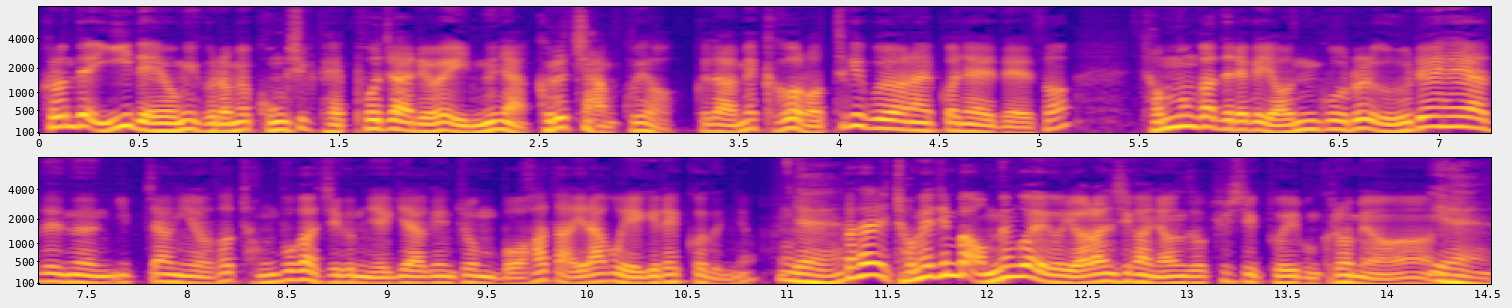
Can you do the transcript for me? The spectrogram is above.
그런데 이 내용이 그러면 공식 배포 자료에 있느냐? 그렇지 않고요. 그다음에 그걸 어떻게 구현할 거냐에 대해서 전문가들에게 연구를 의뢰해야 되는 입장이어서 정부가 지금 얘기하기엔 좀 뭐하다라고 얘기를 했거든요. 예. 그러니까 사실 정해진 바 없는 거예요. 11시간 연속 휴식 도입은 그러면. 예.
